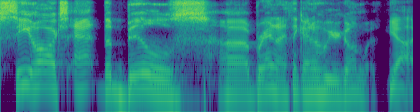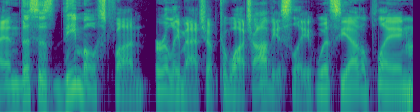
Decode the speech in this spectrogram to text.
Seahawks at the Bills. Uh, Brandon, I think I know who you're going with. Yeah, and this is the most fun early matchup to watch, obviously, with Seattle playing mm-hmm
